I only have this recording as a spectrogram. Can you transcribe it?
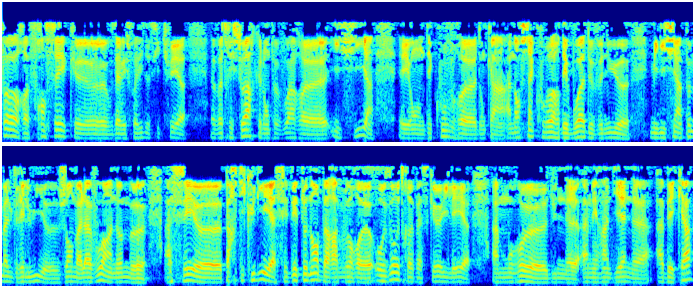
forts français que vous avez choisi de situer euh, votre histoire que l'on peut voir euh, ici. Et on découvre euh, donc un, ancien coureur des bois devenu milicien un peu malgré lui, Jean Malavoie, un homme assez particulier, assez détonnant par rapport aux autres parce qu'il est amoureux d'une amérindienne Abeka.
